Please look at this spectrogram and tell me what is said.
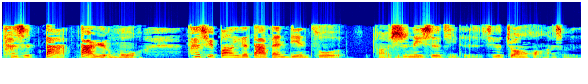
他是大大人物，他去帮一个大饭店做啊、室内设计的这个装潢啊什么的，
